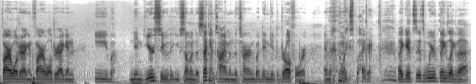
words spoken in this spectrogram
Firewall Dragon, Firewall Dragon, Ebe, Ningirsu that you've summoned a second time in the turn but didn't get to draw for, and then Link Spider. like it's it's weird things like that.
